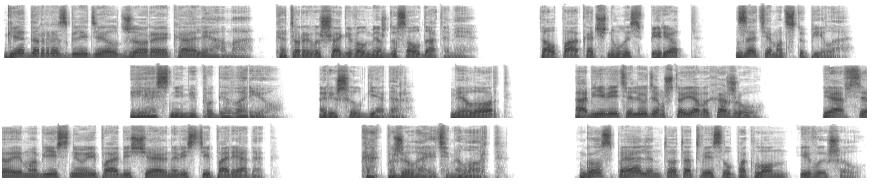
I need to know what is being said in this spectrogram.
Гедер разглядел Джоре Калиама, который вышагивал между солдатами. Толпа качнулась вперед, затем отступила. «Я с ними поговорю», — решил Гедер. «Милорд, объявите людям, что я выхожу. Я все им объясню и пообещаю навести порядок». «Как пожелаете, милорд». Госп Аллен тот отвесил поклон и вышел.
